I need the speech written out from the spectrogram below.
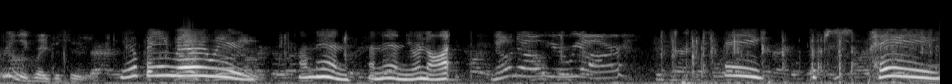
really great to see you. You're being very weird. I'm in. I'm in. You're not. No, no, here we are. Hey. Oops. Hey,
